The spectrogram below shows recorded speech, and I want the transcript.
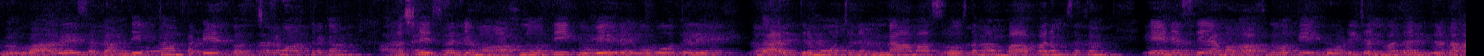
శ్రేయమవాప్నోతి కోటి జన్మ దరిద్రతః భృగ్వారే సతాం దీప్తాం పఠేత్ వత్సరమాత్రకం అష్టైశ్వర్యమాప్నోతి కుబేరేవ భూతలే దారిద్ర్యమోచనం నామ స్తోస్తమంబా పరం సతం ఏన శ్రేయమవాప్నోతి కోటి జన్మ దరిద్రతః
